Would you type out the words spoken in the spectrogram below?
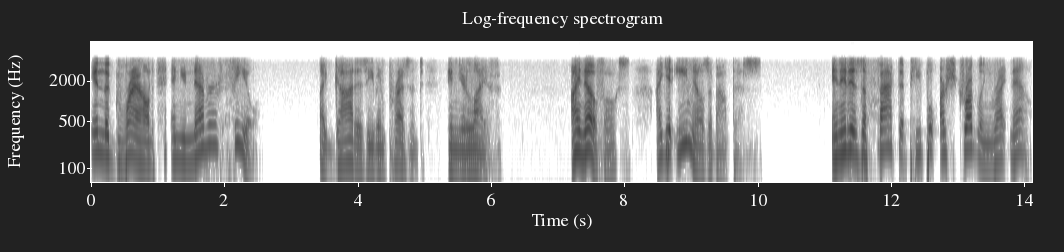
in the ground, and you never feel like God is even present in your life. I know, folks. I get emails about this. And it is a fact that people are struggling right now.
